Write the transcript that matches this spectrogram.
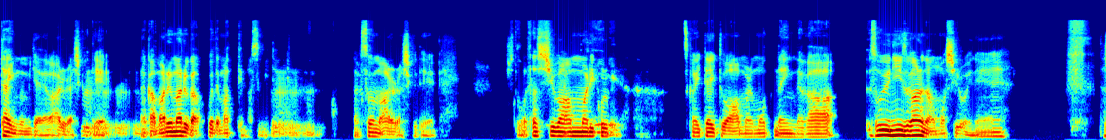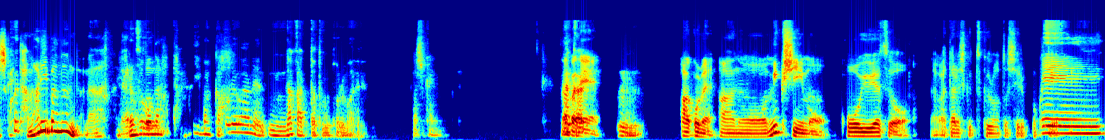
タイムみたいなのがあるらしくて、なんか〇〇がここで待ってますみたいな。なんかそういうのもあるらしくて、ちょっと私はあんまりこれ使いたいとはあんまり思ってないんだが、そういうニーズがあるのは面白いね。確かに、たまり場なんだな。なるほどな。たまり場か。これはね、うんなかったと思う、これまで。確かに。なんかね、うん。あ、ごめん。あの、ミクシーもこういうやつをなんか新しく作ろうとしてるっぽくて。えー、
